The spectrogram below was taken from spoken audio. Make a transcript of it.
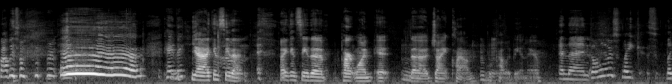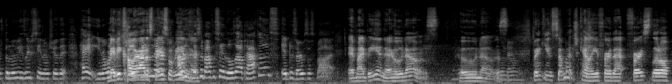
Probably something from It. Hey, they. yeah, I can see that. um, I can see the part one. It Mm. the giant clown will Mhm. probably be in there. And then the only other like like the movies we've seen, I'm sure that hey, you know what? Maybe Color Out of in there? Space will be I in was there. just about to say those alpacas. It deserves a spot. It might be in there. Who knows? Who knows? Who knows? Thank you so much, Kelli, for that first little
